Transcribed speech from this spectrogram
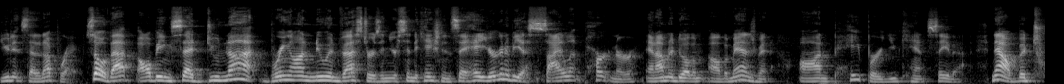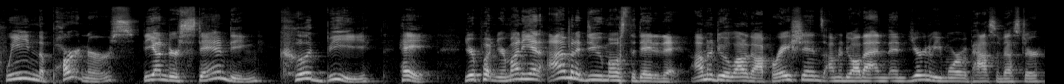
You didn't set it up right. So, that all being said, do not bring on new investors in your syndication and say, hey, you're going to be a silent partner, and I'm going to do all the, all the management. On paper, you can't say that. Now, between the partners, the understanding could be hey, you're putting your money in. I'm going to do most of the day to day. I'm going to do a lot of the operations. I'm going to do all that. And, and you're going to be more of a passive investor.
